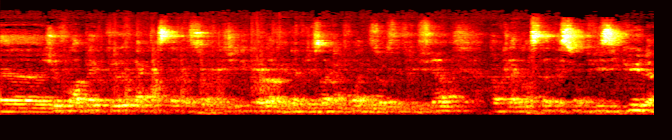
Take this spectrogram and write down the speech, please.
Euh, je vous rappelle que la constatation, les gynécologues, et plus à la fois les obstétriciens, donc la constatation de vésicule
